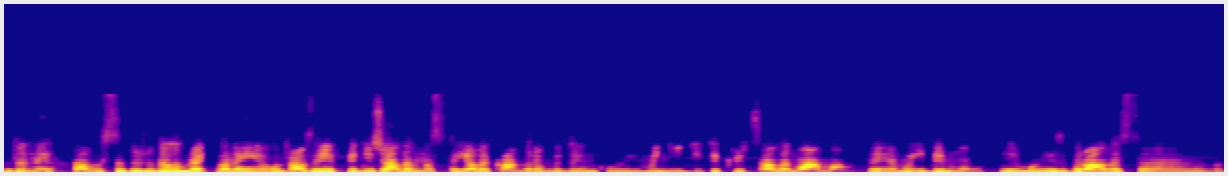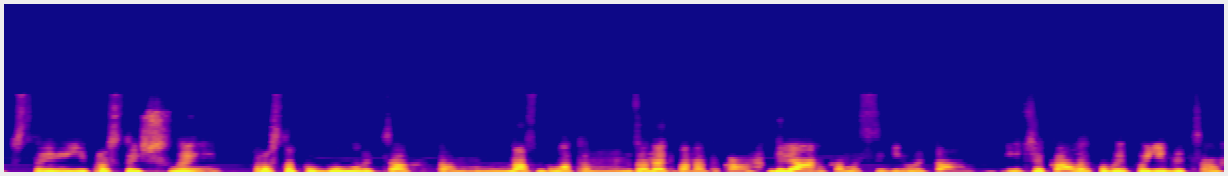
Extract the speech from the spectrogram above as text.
До них ставився дуже добре. Вони одразу як під'їжджали, в нас стояли камери в будинку, і мені діти кричали: Мама, це ми йдемо. І ми збиралися все і просто йшли. Просто по вулицях, там у нас була там занедбана така ділянка. Ми сиділи там і чекали, коли поїде ця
